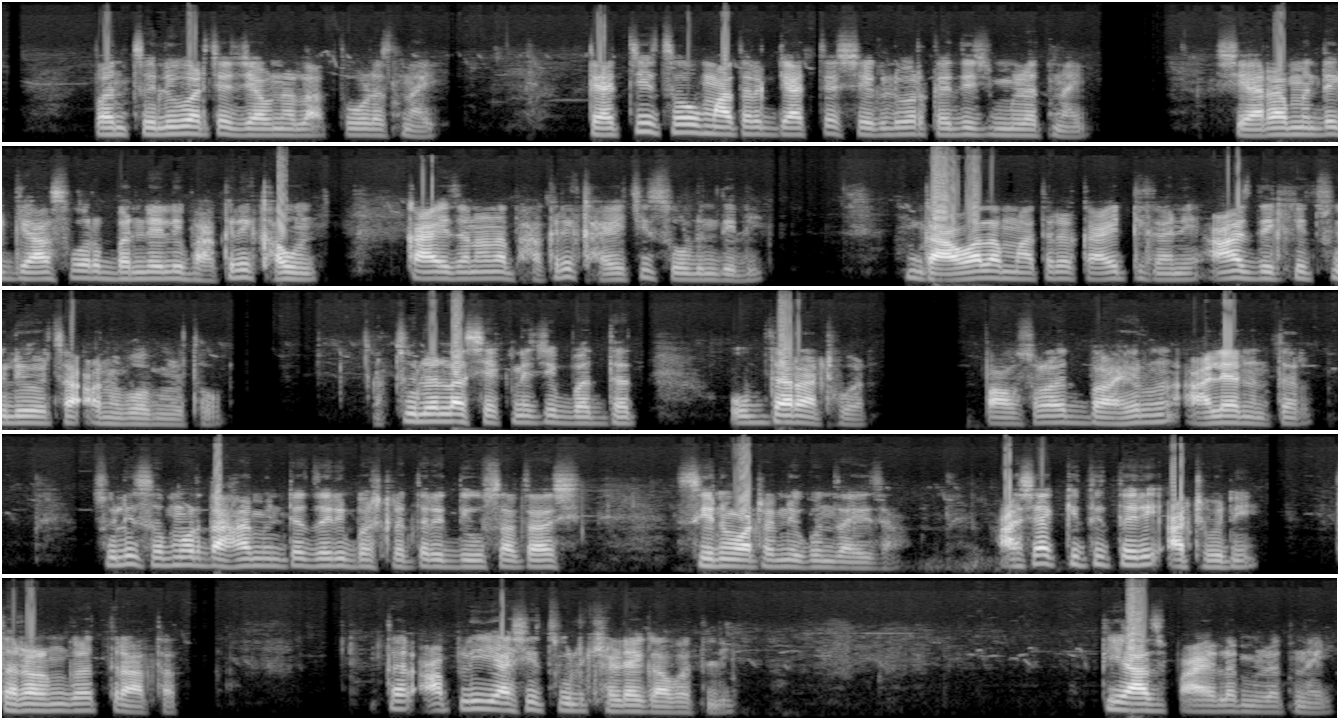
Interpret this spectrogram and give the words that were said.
पण चुलीवरच्या जेवणाला तोडच नाही. त्याची चव मात्र गॅसच्या शेगडीवर कधीच मिळत नाही. शहरामध्ये गॅसवर बनलेली भाकरी खाऊन काही जणांना भाकरी खायची सोडून दिली. गावाला मात्र काही ठिकाणी आज देखील चुलीवरचा अनुभव मिळतो. चुलीला शेकण्याची पद्धत उबदार आठवण. पावसाळ्यात बाहेरून आल्यानंतर चुलीसमोर दहा मिनटं जरी बसलं तरी दिवसाचा सीनवाटा निघून जायचा. अशा कितीतरी आठवणी तरंगत राहतात. तर आपली अशी चूल खेडेगावातली ती आज पाहायला मिळत नाही.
